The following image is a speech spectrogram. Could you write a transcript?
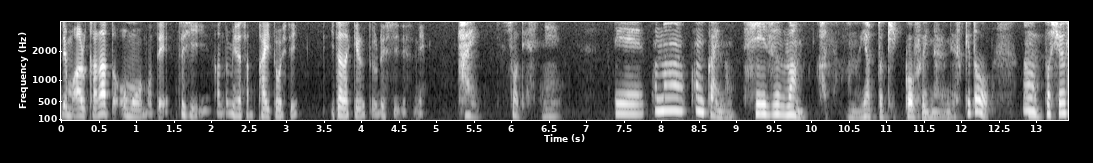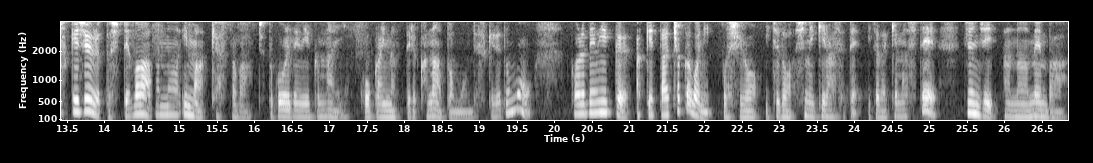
でもあるかなと思うのでぜひあの皆さん回答していただけると嬉しいですね。はい、そうですね。で、この今回のシーズン1、はあのやっとキックオフになるんですけど、うんの募集スケジュールとしては、あの今キャストがちょっとゴールデンウィーク前に公開になってるかなと思うんですけれども、ゴールデンウィーク明けた直後に募集を一度締め切らせていただきまして、順次あのメンバ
